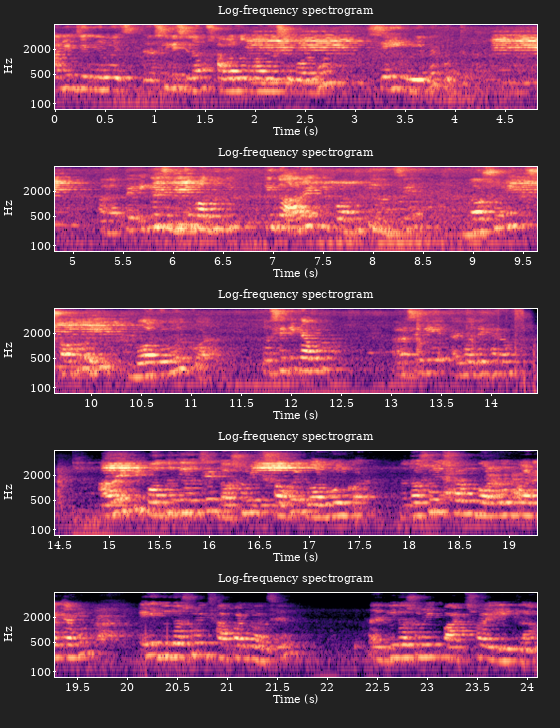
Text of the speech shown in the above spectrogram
আগের যে নিয়মে শিখেছিলাম, সামান্য ভগ্নাংশের বর্গমূল সেই নিয়মে করতে পারি। তো এগুলো হচ্ছে দুটি পদ্ধতি। কিন্তু আরও একটি পদ্ধতি হচ্ছে দশমিক সহই বর্গমূল করা। তো সেটি কেমন? সেটি একবার দেখে নাও। আরও একটি পদ্ধতি হচ্ছে দশমিক সহই বর্গমূল করা। তো দশমিক সহ বর্গমূল করাটা কেমন? এই দু দশমিক ছাপান্ন আছে। দুই দশমিক পাঁচ ছয় লিখলাম।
